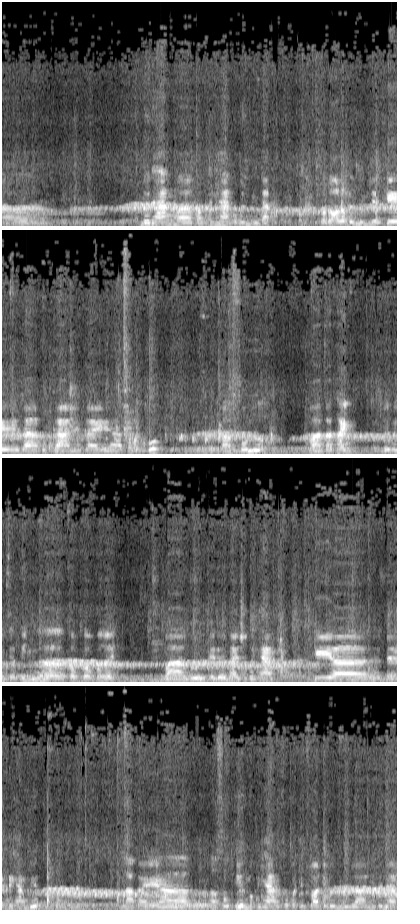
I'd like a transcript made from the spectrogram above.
à, đơn hàng mà các khách hàng của bên mình đặt. Sau đó là bên mình liệt kê ra tất cả những cái à, các loại thuốc à, số lượng và giá thành. Bên mình sẽ tính uh, tổng cộng vào đây và gửi cái đơn này cho khách hàng. Khi uh, để khách hàng biết là cái uh, số tiền mà khách hàng sẽ phải thanh toán cho bên mình là như thế nào?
